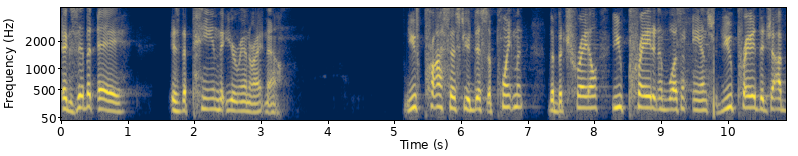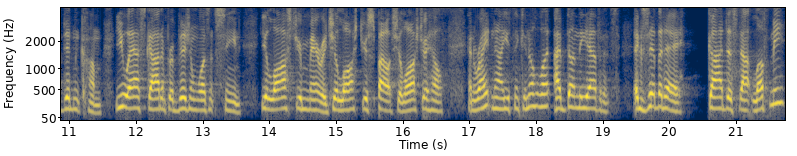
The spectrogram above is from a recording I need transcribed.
exhibit A is the pain that you're in right now. You've processed your disappointment, the betrayal. You prayed and it wasn't answered. You prayed, the job didn't come. You asked God and provision wasn't seen. You lost your marriage. You lost your spouse. You lost your health. And right now you think, you know what? I've done the evidence. Exhibit A God does not love me.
